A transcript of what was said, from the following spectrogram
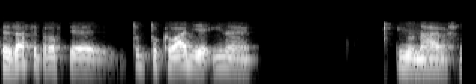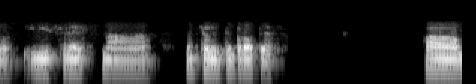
to je zase proste, to, to kladie iné, inú náročnosť, iný stres na, na celý ten proces. A,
